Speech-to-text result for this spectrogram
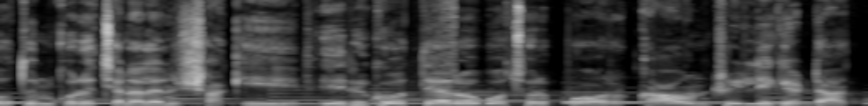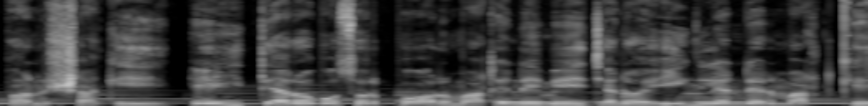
নতুন করে চেনালেন সাকিব দীর্ঘ তেরো বছর পর কাউন্ট্রি লিগে ডাক পান সাকিব এই তেরো বছর পর মাঠে নেমেই যেন ইংল্যান্ডের মাঠকে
